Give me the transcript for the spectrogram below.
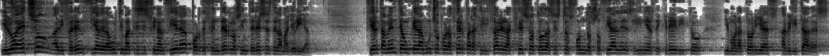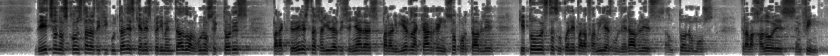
y lo ha hecho, a diferencia de la última crisis financiera, por defender los intereses de la mayoría. Ciertamente aún queda mucho por hacer para agilizar el acceso a todos estos fondos sociales, líneas de crédito y moratorias habilitadas. De hecho, nos constan las dificultades que han experimentado algunos sectores para acceder a estas ayudas diseñadas para aliviar la carga insoportable que todo esto supone para familias vulnerables, autónomos, trabajadores, en fin.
